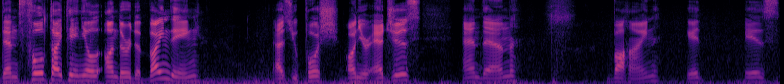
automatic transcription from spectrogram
then full titanium under the binding as you push on your edges, and then behind it is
